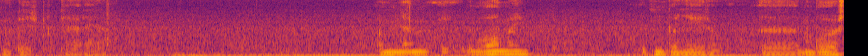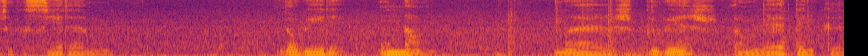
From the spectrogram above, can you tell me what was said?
como é que é explicar? É, mulher, o homem, o companheiro, eh, não gosta de ser. hum, de ouvir um não. Mas, por vez, a mulher tem que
